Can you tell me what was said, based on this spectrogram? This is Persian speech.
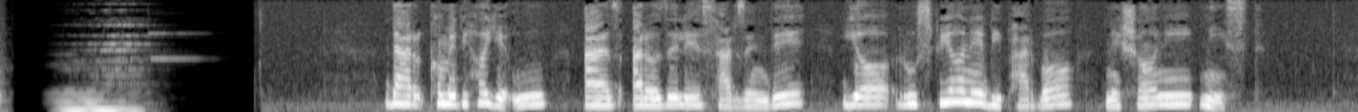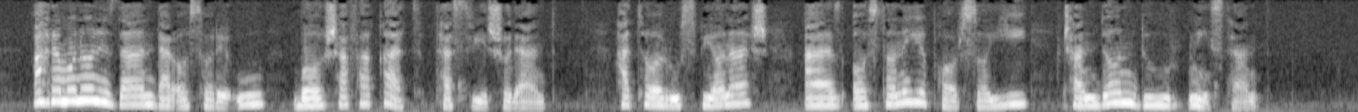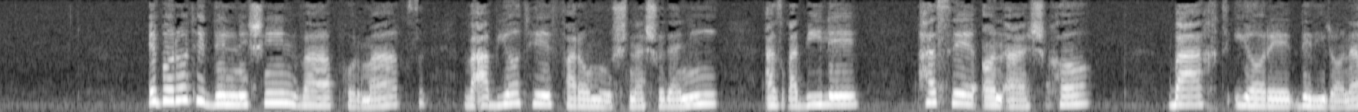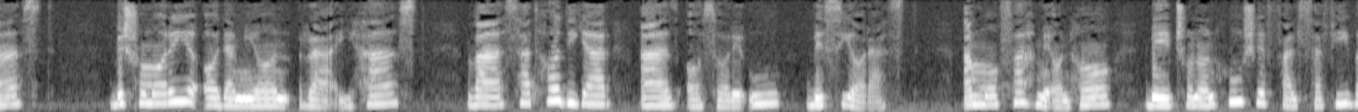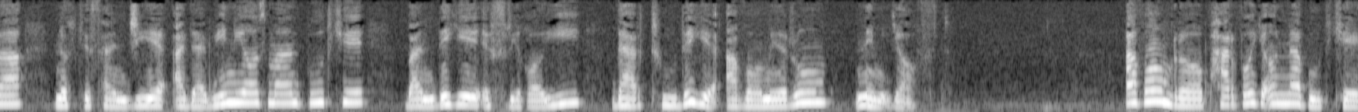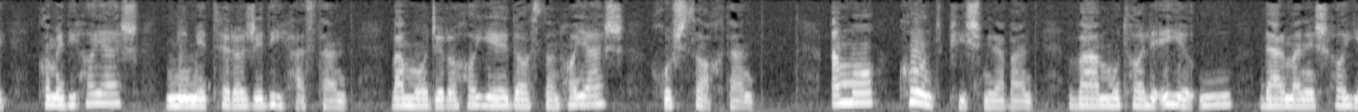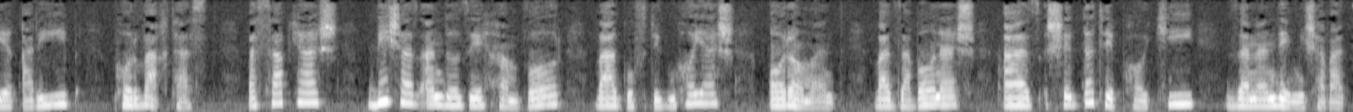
در کمدی های او از ارازل سرزنده یا روسپیان بیپروا نشانی نیست. قهرمانان زن در آثار او با شفقت تصویر شدند حتی روسپیانش از آستانه پارسایی چندان دور نیستند. عبارات دلنشین و پرمغز و ابیات فراموش نشدنی از قبیل پس آن اشکها بخت یار دلیران است به شماره آدمیان رأی هست و صدها دیگر از آثار او بسیار است. اما فهم آنها به چنان هوش فلسفی و نکتسنجی ادبی نیازمند بود که بنده افریقایی در توده عوام روم نمییافت. عوام را پروای آن نبود که کمدیهایش نیمه تراژدی هستند و ماجراهای داستانهایش خوش ساختند. اما کند پیش می و مطالعه او در منشهای غریب پر وقت است و سبکش بیش از اندازه هموار و گفتگوهایش آرامند و زبانش از شدت پاکی زننده می شود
